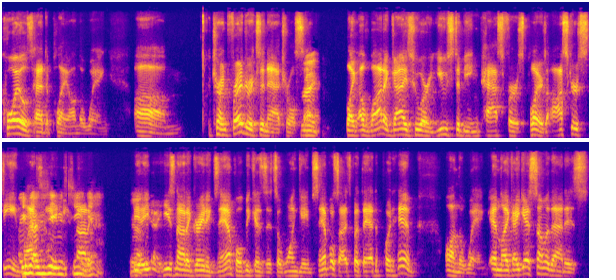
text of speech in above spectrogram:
Coyle's had to play on the wing. Um, Trent Frederick's a natural center. Right. Like a lot of guys who are used to being pass first players. Oscar Steen. he's, not a, yeah. Yeah, yeah, he's not a great example because it's a one game sample size, but they had to put him on the wing. And like I guess some of that is,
